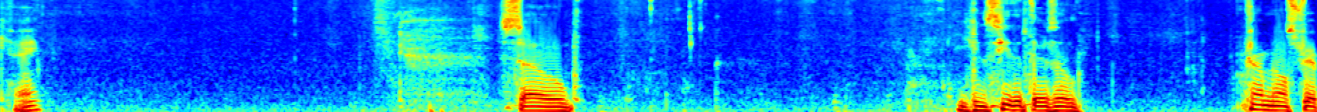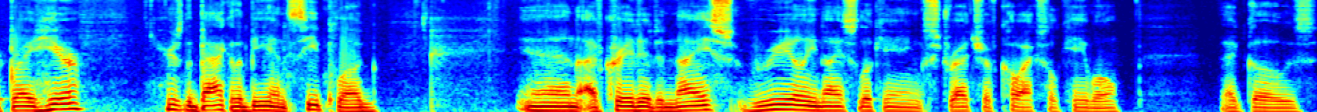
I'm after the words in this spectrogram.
Okay. So you can see that there's a terminal strip right here here's the back of the BNC plug. And I've created a nice, really nice looking stretch of coaxial cable that goes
